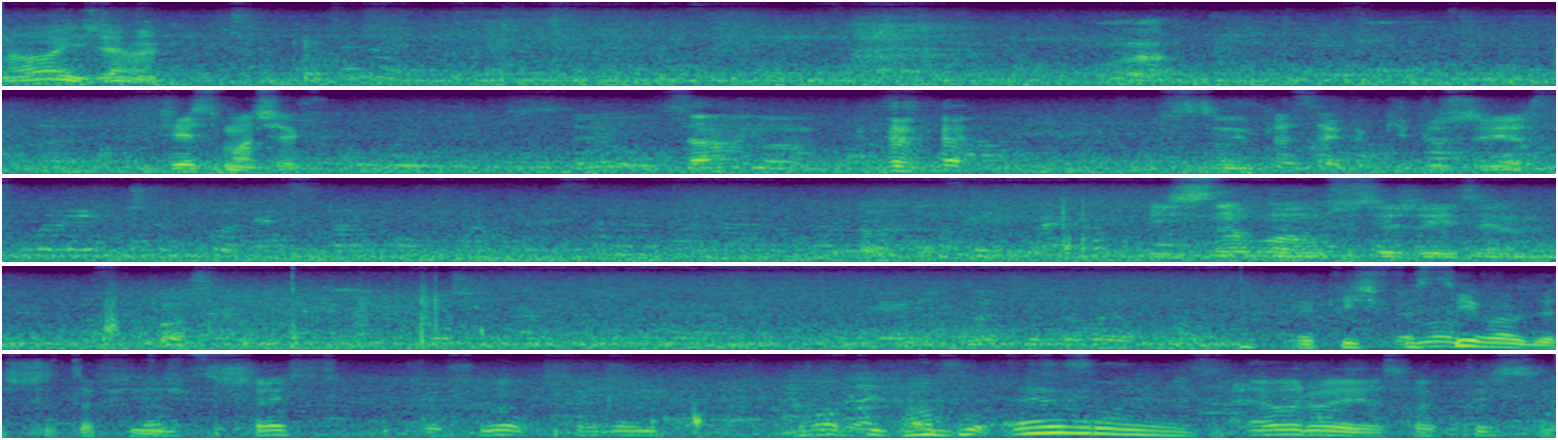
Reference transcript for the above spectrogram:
No idziemy. Gdzie jest Maciek? Za mną. Mój plecak taki duży jest. I znowu mam uczucie, że jedziemy w Polskę. Jakiś festiwal jeszcze trafiliśmy. 6, 7. A bo euro jest. Euro jest faktycznie.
